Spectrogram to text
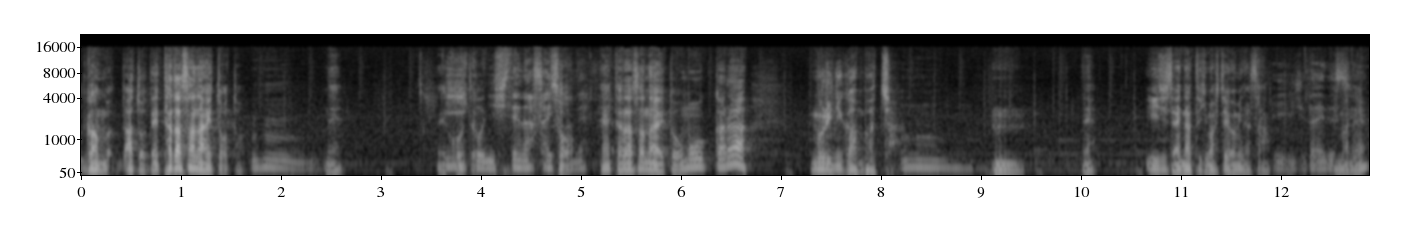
頑張あとね正さないとと。うん。ねねこういい子にしてなさいとかねね正さないと思うから無理に頑張っちゃう。うん。うん。ね、いい時代になってきましたよ、皆さん。いい時代ですよ。今ね。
